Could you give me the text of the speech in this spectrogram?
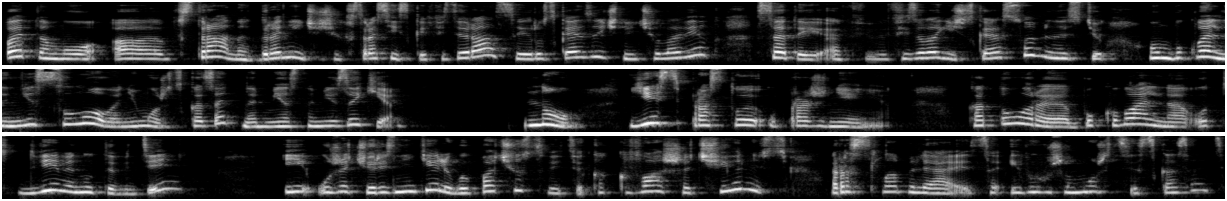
Поэтому э, в странах, граничащих с Российской Федерацией, русскоязычный человек с этой э, фи- физиологической особенностью, он буквально ни слова не может сказать на местном языке. Но есть простое упражнение, которое буквально от 2 минуты в день, и уже через неделю вы почувствуете, как ваша челюсть расслабляется, и вы уже можете сказать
